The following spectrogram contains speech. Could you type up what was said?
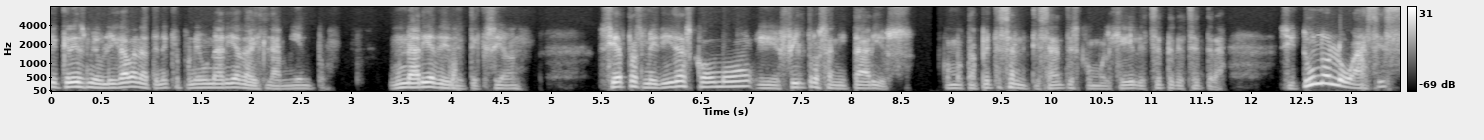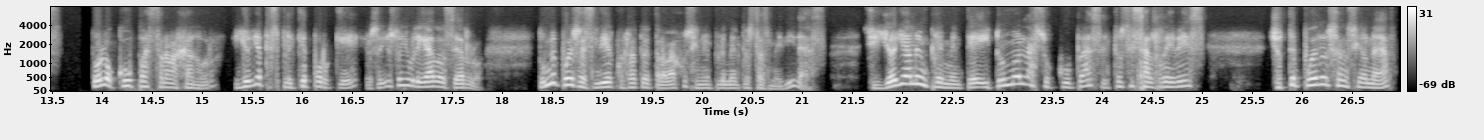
¿qué crees? Me obligaban a tener que poner un área de aislamiento, un área de detección, ciertas medidas como eh, filtros sanitarios, como tapetes sanitizantes, como el gel, etcétera, etcétera. Si tú no lo haces, tú lo ocupas, trabajador, y yo ya te expliqué por qué, o sea, yo estoy obligado a hacerlo. Tú me puedes rescindir el contrato de trabajo si no implemento estas medidas. Si yo ya lo implementé y tú no las ocupas, entonces al revés, yo te puedo sancionar,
